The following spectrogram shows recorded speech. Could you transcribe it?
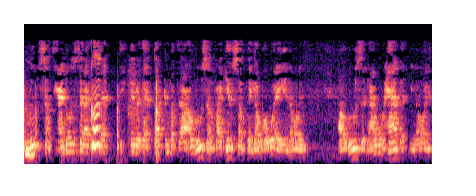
going to lose something. I noticed that I Good. that that, that talking about that I'll lose something if I give something away, you know, and I'll lose it I won't have it, you know, and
